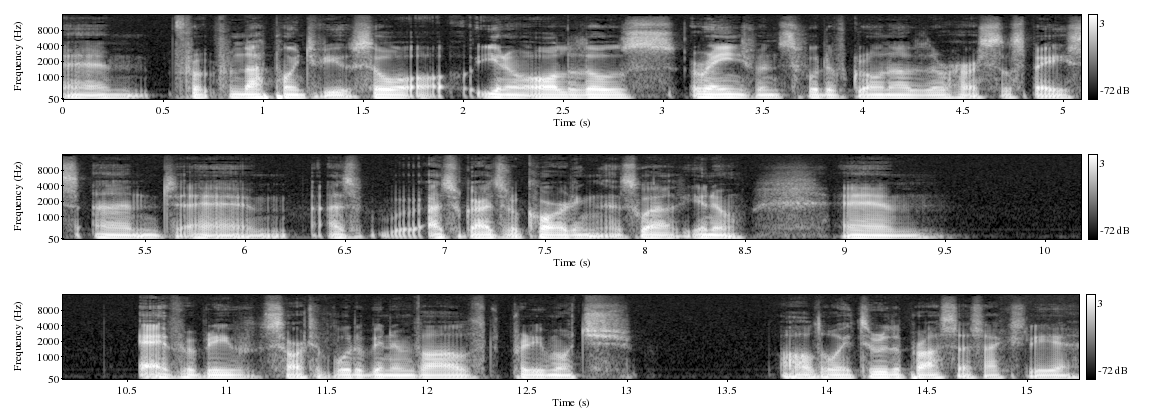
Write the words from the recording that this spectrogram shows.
um, from from that point of view. So you know all of those arrangements would have grown out of the rehearsal space, and um, as as regards recording as well, you know, um, everybody sort of would have been involved pretty much all the way through the process. Actually, yeah.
